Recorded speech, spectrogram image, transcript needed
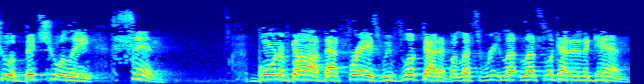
to habitually sin. Born of God, that phrase, we've looked at it, but let's, re- let, let's look at it again.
